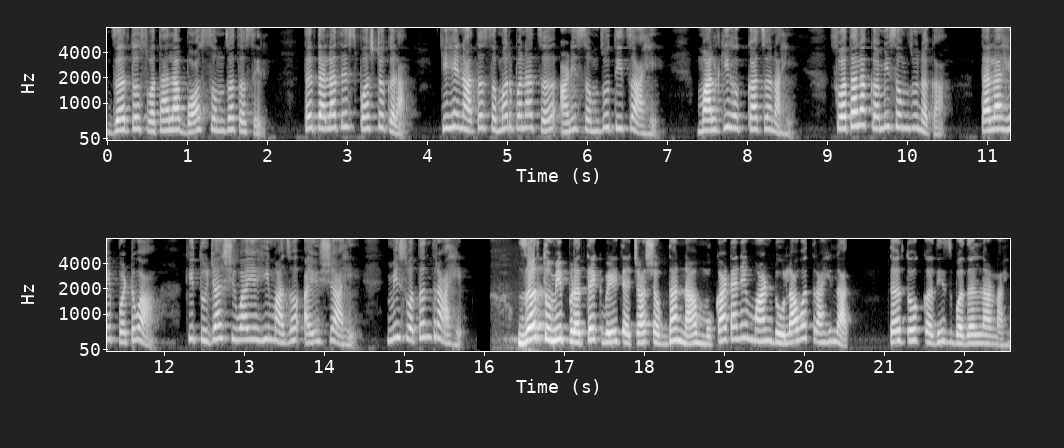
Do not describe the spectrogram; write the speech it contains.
जर तो स्वतःला बॉस समजत असेल तर त्याला ते स्पष्ट करा की हे नातं समर्पणाचं आणि समजुतीचं आहे. मालकी हक्काचं नाही. स्वतःला कमी समजू नका. त्याला हे पटवा की तुझ्याशिवायही माझं आयुष्य आहे. मी स्वतंत्र आहे. जर तुम्ही प्रत्येक वेळी त्याच्या शब्दांना मुकाट्याने मान डोलावत राहिलात तर तो कधीच बदलणार नाही.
